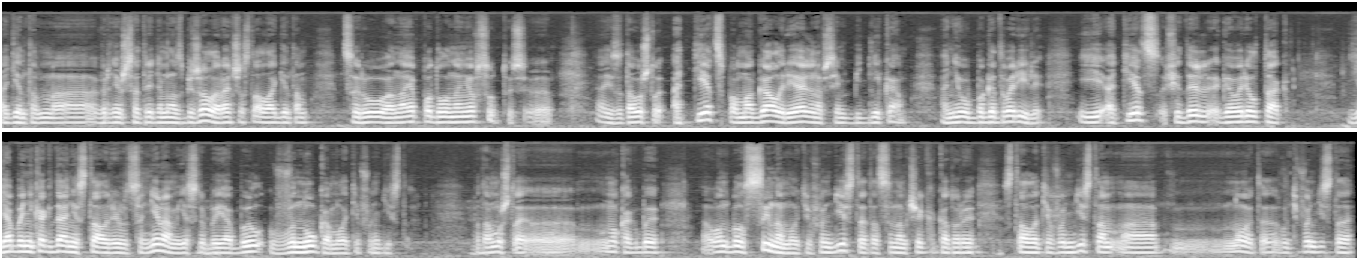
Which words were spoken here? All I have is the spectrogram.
агентом, э, вернее, в 63-м она сбежала, раньше стала агентом ЦРУ, она подала на нее в суд. То есть из-за того, что отец помогал реально всем беднякам, они его боготворили. И отец Фидель говорил так – я бы никогда не стал революционером, если бы я был внуком латифундиста. Потому что, э, ну, как бы, он был сыном латифундиста, это сыном человека, который стал латифундистом, э, ну, это латифундиста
